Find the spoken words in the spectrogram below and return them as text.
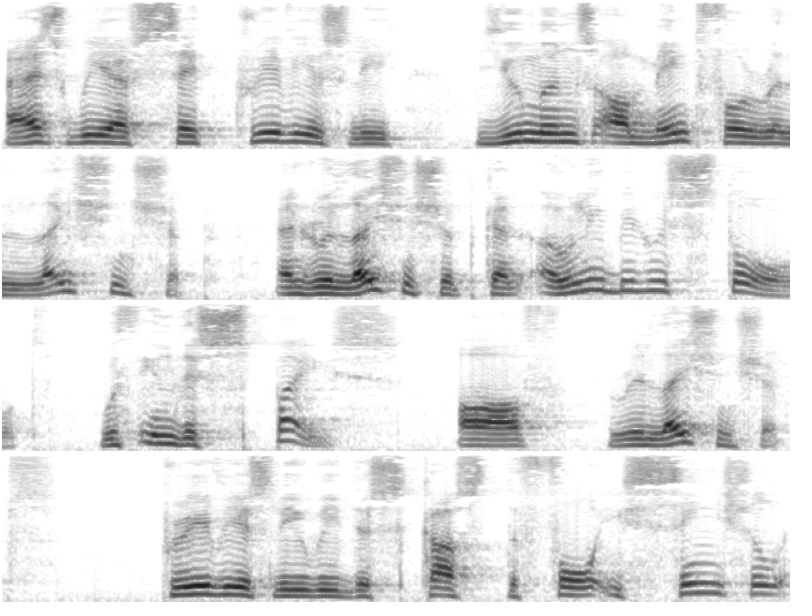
As we have said previously, Humans are meant for relationship, and relationship can only be restored within the space of relationships. Previously, we discussed the four essential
